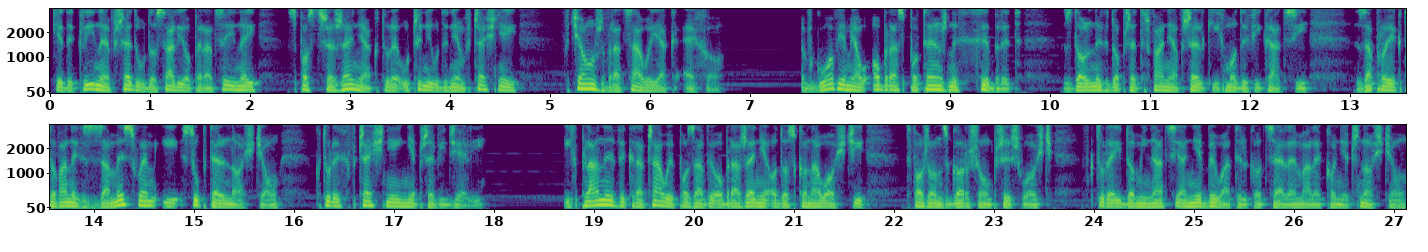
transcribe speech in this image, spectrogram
Kiedy Kline wszedł do sali operacyjnej, spostrzeżenia, które uczynił dniem wcześniej, wciąż wracały jak echo. W głowie miał obraz potężnych hybryd, zdolnych do przetrwania wszelkich modyfikacji, zaprojektowanych z zamysłem i subtelnością, których wcześniej nie przewidzieli. Ich plany wykraczały poza wyobrażenie o doskonałości, tworząc gorszą przyszłość, w której dominacja nie była tylko celem, ale koniecznością.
